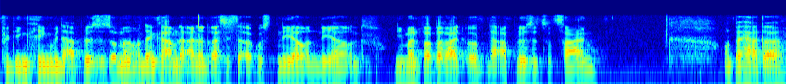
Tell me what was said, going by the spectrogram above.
Für den kriegen wir eine Ablösesumme. Und dann kam der 31. August näher und näher und niemand war bereit, irgendeine Ablöse zu zahlen. Und bei Hertha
